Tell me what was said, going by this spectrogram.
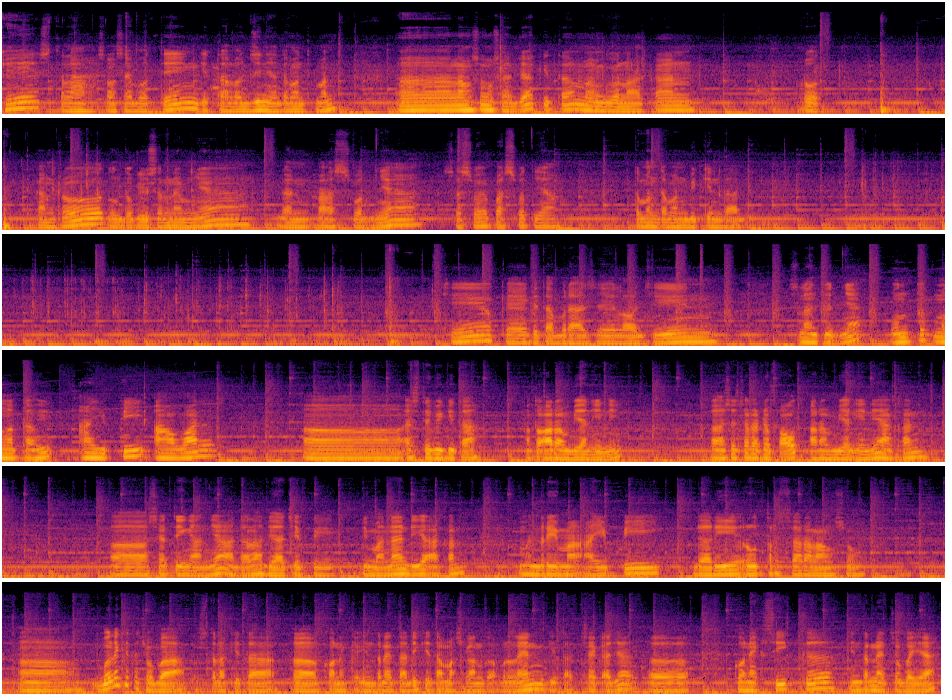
Oke, setelah selesai voting, kita login ya teman-teman. Uh, langsung saja kita menggunakan root. Tekan root untuk username-nya dan passwordnya sesuai password yang teman-teman bikin tadi. Oke, oke, kita berhasil login. Selanjutnya, untuk mengetahui IP awal uh, eh, STB kita atau Arambian ini uh, secara default Arambian ini akan uh, settingannya adalah DHCP di mana dia akan menerima IP dari router secara langsung. Uh, boleh kita coba setelah kita uh, connect ke internet tadi kita masukkan ke LAN kita cek aja uh, koneksi ke internet coba ya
